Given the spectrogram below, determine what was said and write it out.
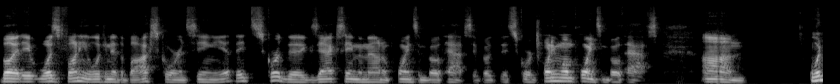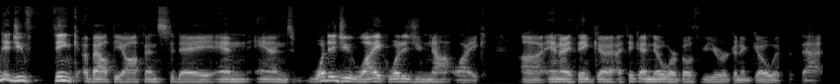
But it was funny looking at the box score and seeing yeah they scored the exact same amount of points in both halves. They both they scored 21 points in both halves. Um, what did you think about the offense today, and and what did you like? What did you not like Uh, and I think uh, I think I know where both of you are going to go with that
